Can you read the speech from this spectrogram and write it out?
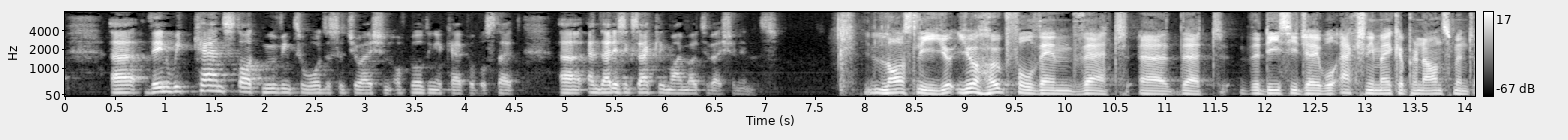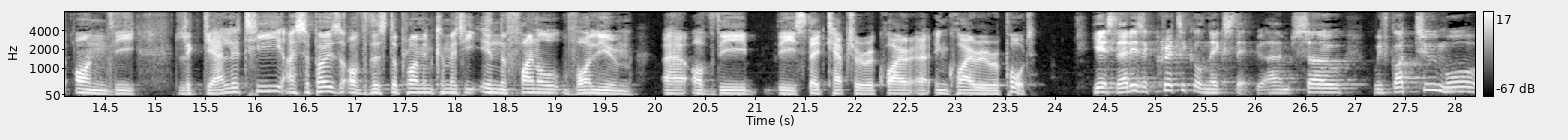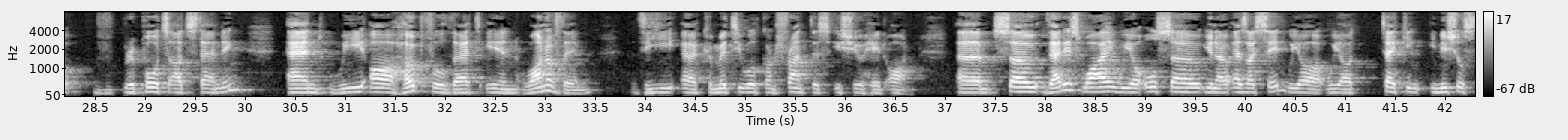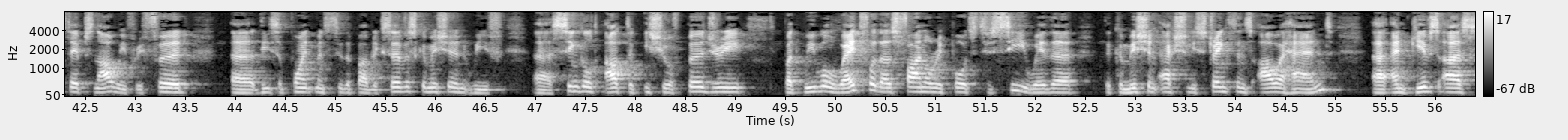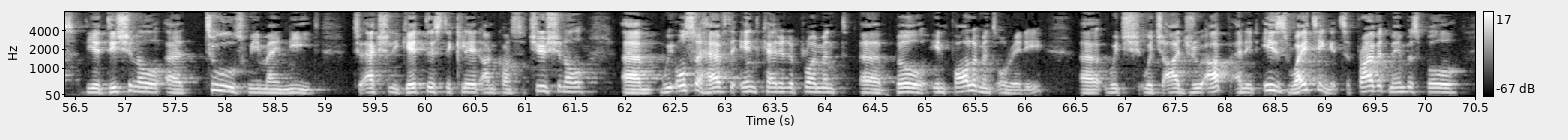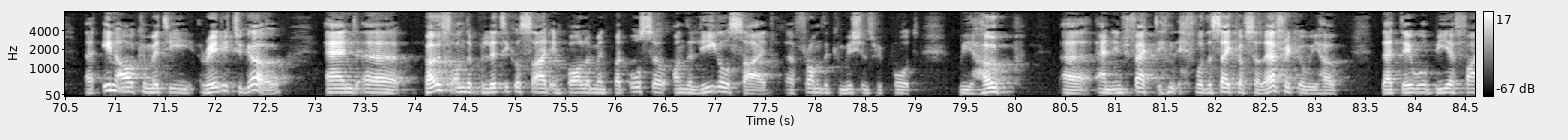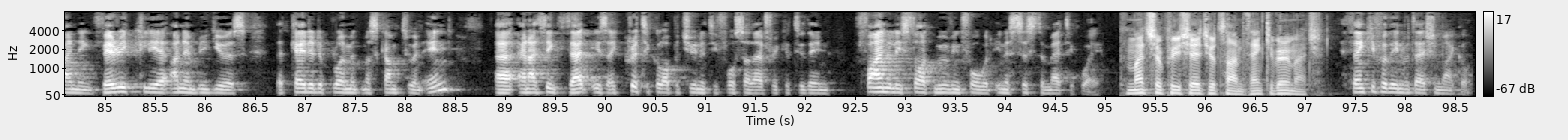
Uh, then we can start moving towards a situation of building a capable state. Uh, and that is exactly my motivation in this. Lastly, you're, hopeful then that uh, that the DCJ will actually make a pronouncement on the legality, I suppose, of this deployment committee in the final volume uh, of the the state capture require, uh, inquiry report. Yes, that is a critical next step. Um, so we've got two more reports outstanding, and we are hopeful that in one of them, the uh, committee will confront this issue head on. Um, so that is why we are also, you know, as I said, we are we are taking initial steps now. We've referred uh, these appointments to the Public Service Commission. We've uh, singled out the issue of perjury, but we will wait for those final reports to see whether the Commission actually strengthens our hand uh, and gives us the additional uh, tools we may need to actually get this declared unconstitutional. Um, we also have the end deployment uh, bill in Parliament already, uh, which which I drew up, and it is waiting. It's a private members bill in our committee, ready to go. And uh, both on the political side in Parliament, but also on the legal side uh, from the Commission's report, we hope, uh, and in fact, in, for the sake of South Africa, we hope that there will be a finding very clear, unambiguous, that cadre deployment must come to an end. Uh, and I think that is a critical opportunity for South Africa to then finally start moving forward in a systematic way. Much appreciate your time. Thank you very much. Thank you for the invitation, Michael.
